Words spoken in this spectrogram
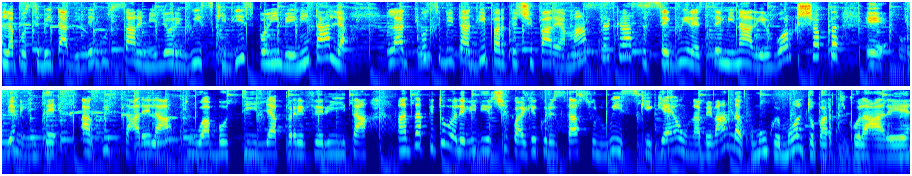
la possibilità di degustare i migliori whisky disponibili in Italia, la possibilità di partecipare a masterclass, seguire seminari e workshop e ovviamente acquistare la tua bottiglia preferita. Ma Zappi, tu volevi dirci qualche curiosità sul whisky, che è una bevanda comunque molto particolare.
